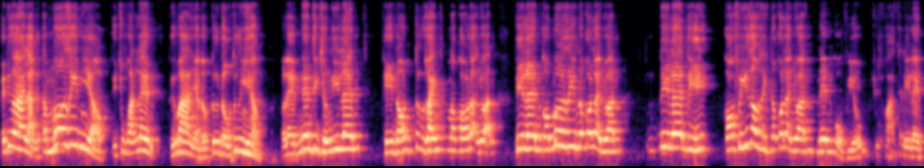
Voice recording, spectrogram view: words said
Cái thứ hai là người ta margin nhiều thì chứng khoán lên. Thứ ba là nhà đầu tư đầu tư nhiều nó lên. Nên thị trường đi lên thì nó tự doanh, nó có lợi nhuận. Đi lên có margin, nó có lợi nhuận. Đi lên thì có phí giao dịch, nó có lợi nhuận. Nên cổ phiếu chứng khoán sẽ đi lên.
